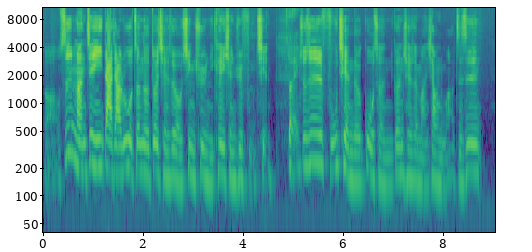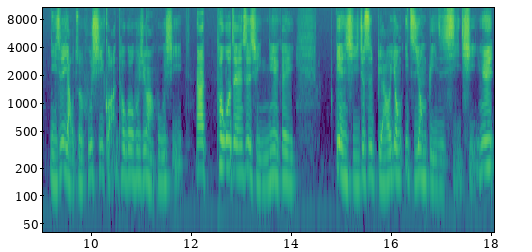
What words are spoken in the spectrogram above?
啊！我是蛮建议大家，如果真的对潜水有兴趣，你可以先去浮潜。对，就是浮潜的过程跟潜水蛮像的嘛，只是你是咬着呼吸管，透过呼吸管呼吸。那透过这件事情，你也可以练习，就是不要用一直用鼻子吸气，因为。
